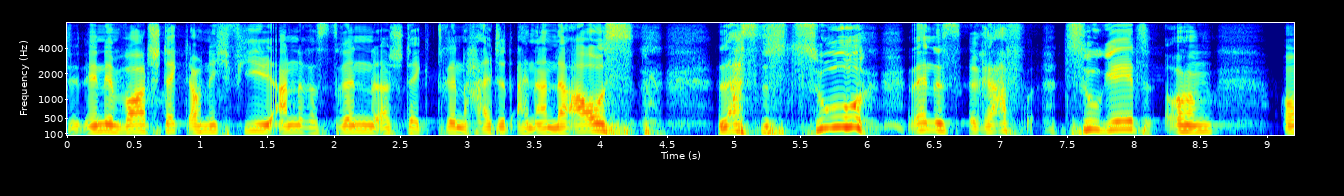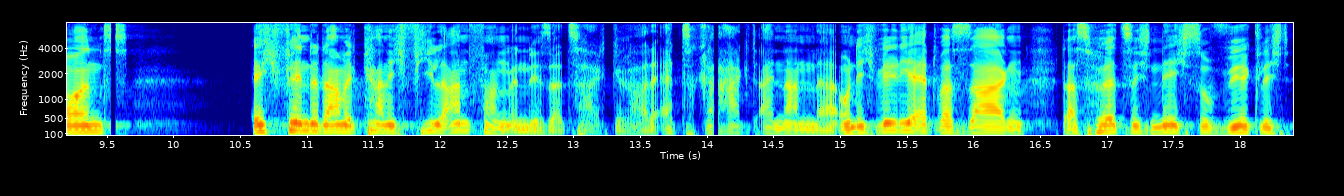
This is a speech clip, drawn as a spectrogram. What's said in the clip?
in dem Wort steckt auch nicht viel anderes drin. Da steckt drin, haltet einander aus. Lasst es zu, wenn es raff zugeht. Und ich finde, damit kann ich viel anfangen in dieser Zeit gerade. Ertragt einander. Und ich will dir etwas sagen, das hört sich nicht so wirklich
